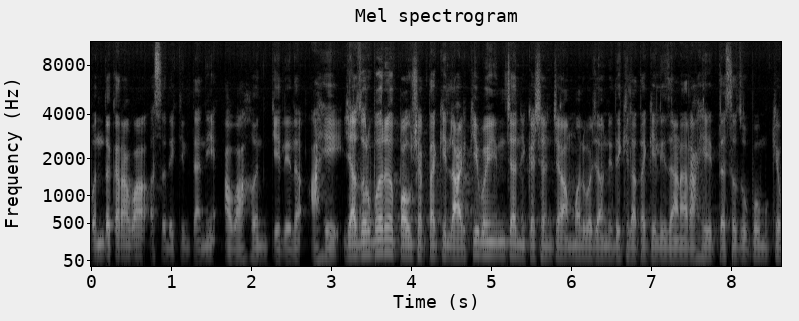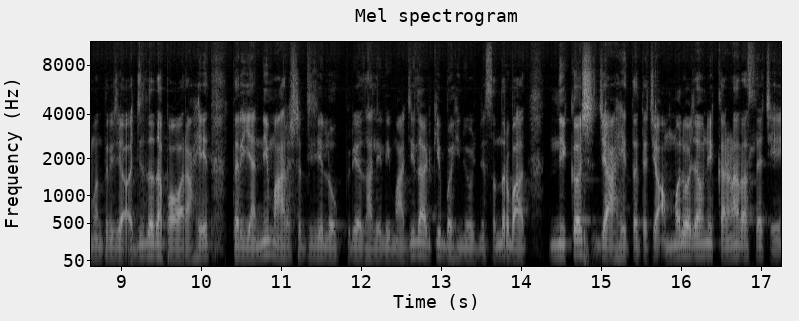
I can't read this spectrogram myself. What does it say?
बंद करावा असं देखील त्यांनी आवाहन केलेलं आहे. याचबरोबर पाहू शकता की लाडकी बहीणच्या निकषांच्या अंमलबजावणी देखील आता केली जाणार आहे. तसंच उपमुख्यमंत्री जे अजितदादा पवार आहेत तर यांनी महाराष्ट्राची जी लोकप्रिय झालेली माझी लाडकी बहीण योजनेसंदर्भात निकष जे आहेत तर त्याची अंमलबजावणी करणार असल्याचे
